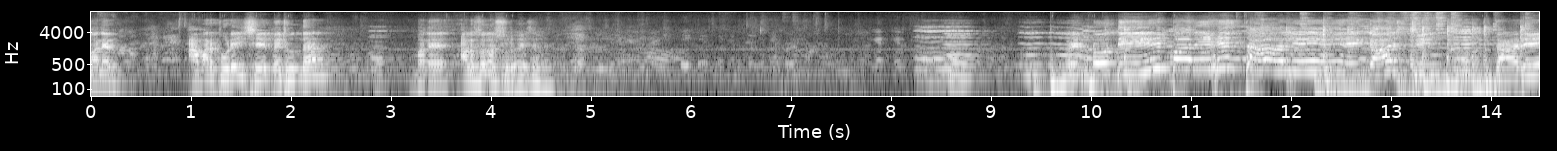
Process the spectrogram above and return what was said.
মানে আমার পরেই সে মিঠুনদার মানে আলোচনা শুরু হয়ে যাবে। নদীর পারে তারে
